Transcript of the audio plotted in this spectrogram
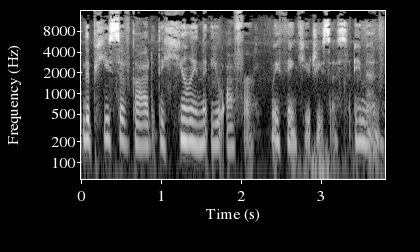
the peace of God, the healing that you offer. We thank you, Jesus. Amen.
